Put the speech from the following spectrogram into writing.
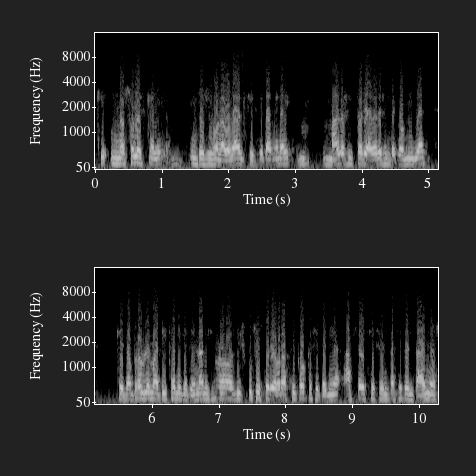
que no solo es que hay intensismo laboral, sino que también hay malos historiadores, entre comillas, que no problematizan y que tienen el mismo discurso historiográfico que se tenía hace 60, 70 años.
